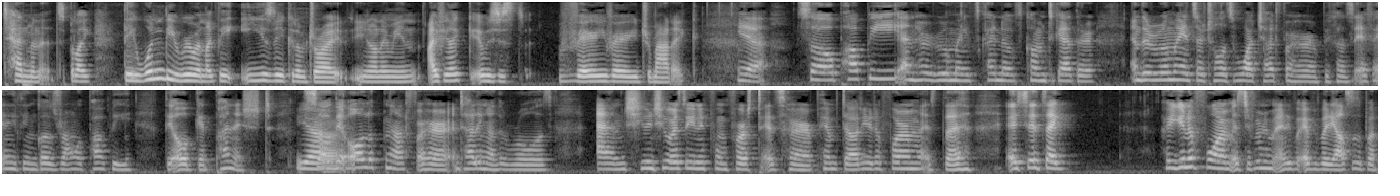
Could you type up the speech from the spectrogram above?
10 minutes but like they wouldn't be ruined like they easily could have dried you know what i mean i feel like it was just very very dramatic Yeah. So Poppy and her roommates kind of come together, and the roommates are told to watch out for her because if anything goes wrong with Poppy, they all get punished. Yeah. So they're all looking out for her and telling her the rules. And she when she wears the uniform first, it's her pimped out uniform. It's the it's it's like her uniform is different from any- everybody else's, but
